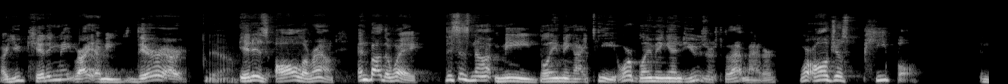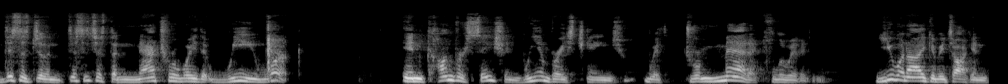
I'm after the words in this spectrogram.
are you kidding me? Right. I mean, there are, yeah. it is all around. And by the way, this is not me blaming IT or blaming end users for that matter. We're all just people. And this is just, this is just the natural way that we work. In conversation, we embrace change with dramatic fluidity. You and I could be talking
